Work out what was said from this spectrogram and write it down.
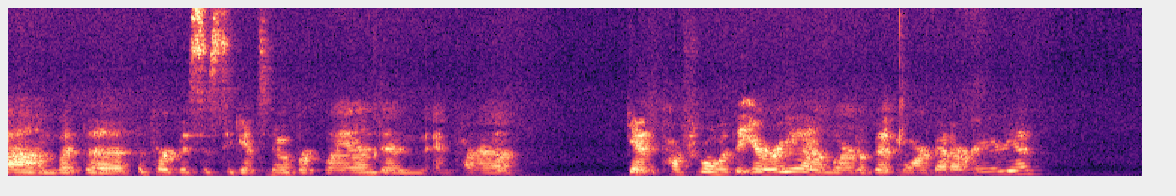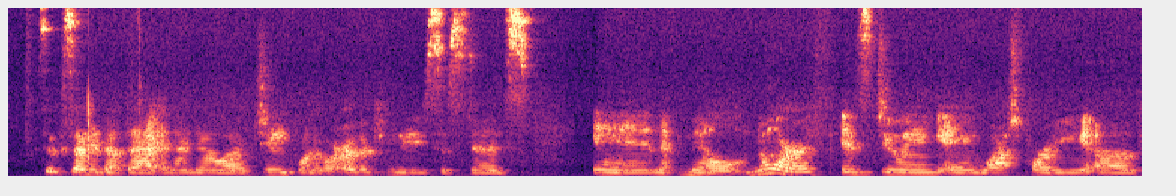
Um, but the, the purpose is to get to know Brookland and, and kind of get comfortable with the area and learn a bit more about our area. So excited about that. And I know uh, Jake, one of our other community assistants in Mill North, is doing a watch party of,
